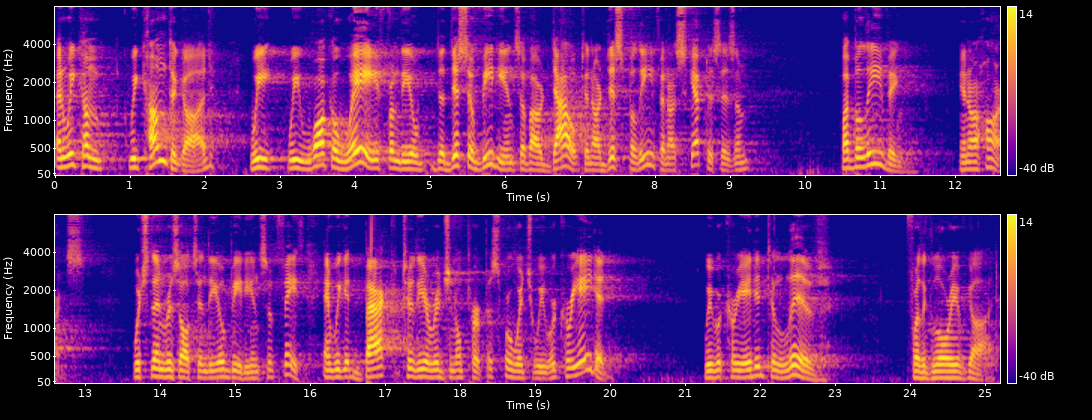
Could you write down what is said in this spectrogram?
And we come we come to God, we, we walk away from the, the disobedience of our doubt and our disbelief and our skepticism by believing in our hearts, which then results in the obedience of faith. And we get back to the original purpose for which we were created. We were created to live for the glory of God.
